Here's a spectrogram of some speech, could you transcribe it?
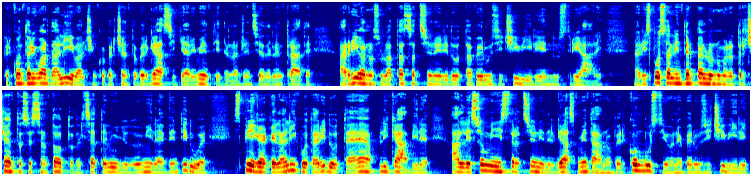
Per quanto riguarda l'IVA al 5% per gas, i chiarimenti dell'Agenzia delle Entrate arrivano sulla tassazione ridotta per usi civili e industriali. La risposta all'interpello numero 368 del 7 luglio 2022 spiega che l'aliquota ridotta è applicabile alle somministrazioni del gas metano per combustione per usi civili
